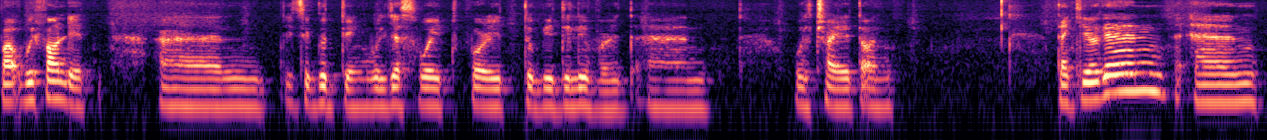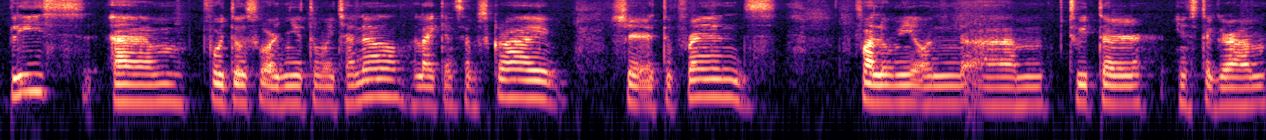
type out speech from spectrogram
but we found it and it's a good thing. We'll just wait for it to be delivered and we'll try it on. Thank you again and please um, for those who are new to my channel like and subscribe share it to friends follow me on um, Twitter Instagram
